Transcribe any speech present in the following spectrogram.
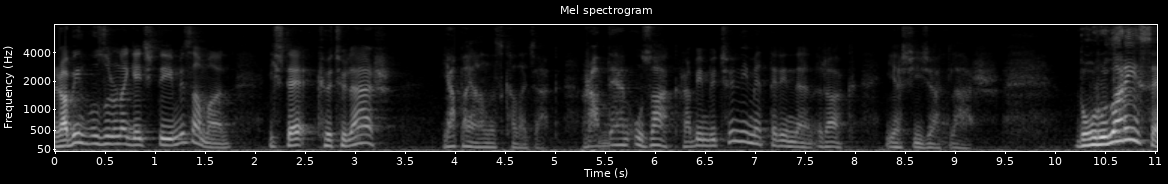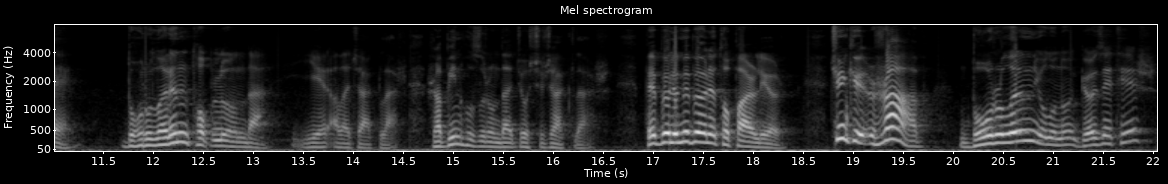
Rabbin huzuruna geçtiğimiz zaman İşte kötüler yapayalnız kalacak. Rab'den uzak, Rabbin bütün nimetlerinden ırak yaşayacaklar. Doğrular ise doğruların topluluğunda yer alacaklar. Rabbin huzurunda coşacaklar. Ve bölümü böyle toparlıyor. Çünkü Rab doğruların yolunu gözetir,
